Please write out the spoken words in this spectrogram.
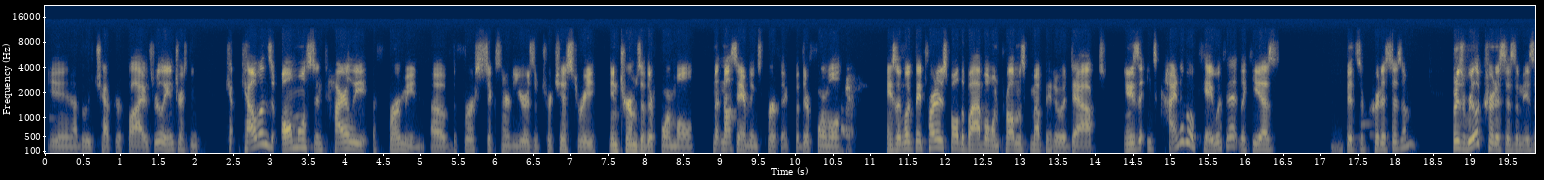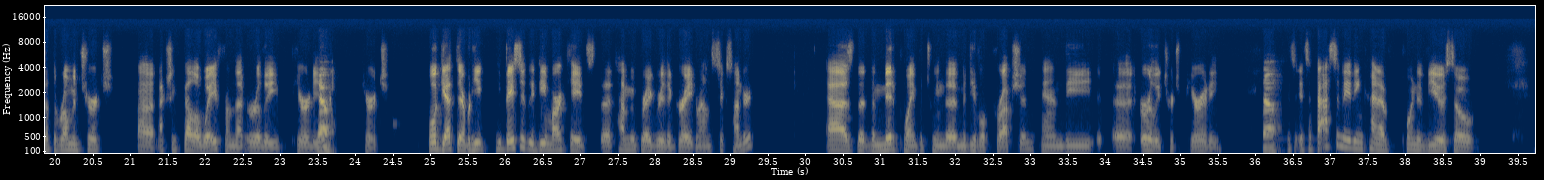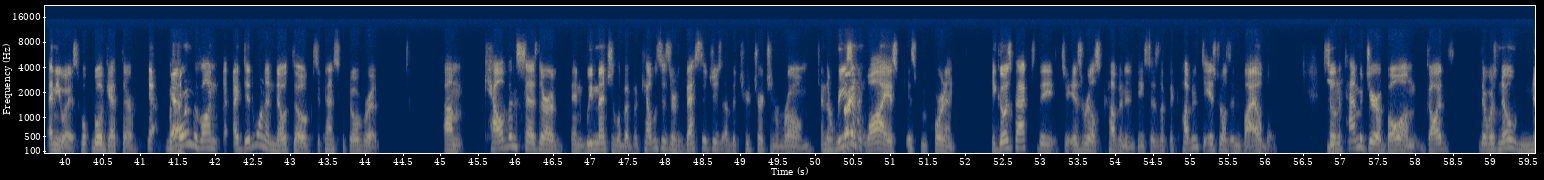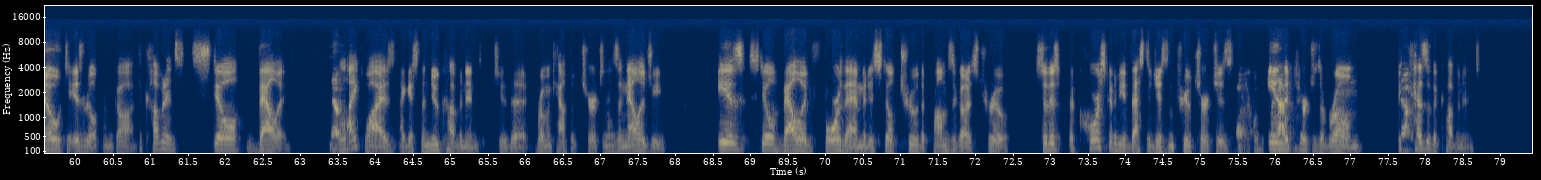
in I believe chapter five. It's really interesting. Ca- Calvin's almost entirely affirming of the first 600 years of church history in terms of their formal. Not, not saying everything's perfect, but their formal. Right. And he's like, look, they try to just follow the Bible. When problems come up, they had to adapt. And he's he's kind of okay with it. Like he has bits of criticism, but his real criticism is that the Roman Church uh, actually fell away from that early purity Yeah. church. We'll get there, but he he basically demarcates the time of Gregory the Great around 600 as the the midpoint between the medieval corruption and the uh, early church purity. yeah. It's, it's a fascinating kind of point of view. So, anyways, we'll, we'll get there. Yeah. Yeah. Before we move on, I did want to note though, because I kind of skipped over it. Um, Calvin says there are, and we mentioned a little bit, but Calvin says there's vestiges of the true church in Rome, and the reason Right. why is is important. He goes back to the to Israel's covenant. And he says, look, the covenant to Israel is inviolable. So in the time of Jeroboam, God, there was no no to Israel from God. The covenant's still valid. Yep. Likewise, I guess the new covenant to the Roman Catholic Church and his analogy is still valid for them. It is still true. The promise of God is true. So there's of course going to be vestiges and true churches within the churches of Rome because of the covenant.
